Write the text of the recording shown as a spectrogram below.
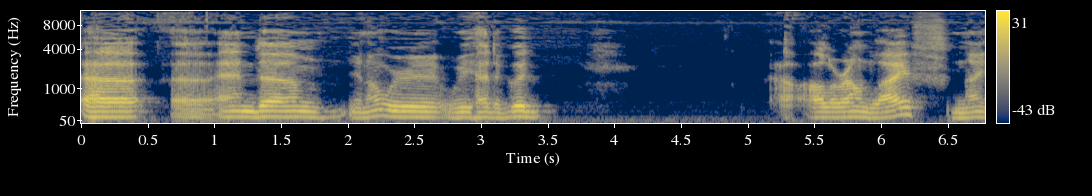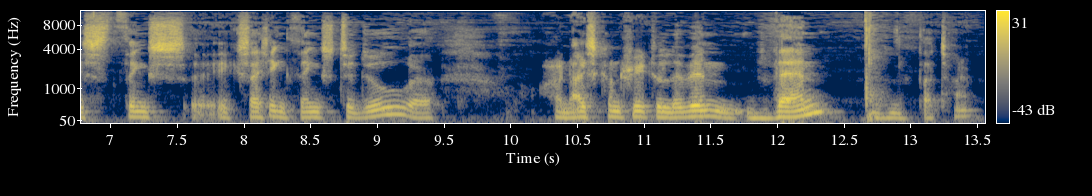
uh, uh, and um, you know, we we had a good all around life, nice things, exciting things to do, uh, a nice country to live in then, at that time.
